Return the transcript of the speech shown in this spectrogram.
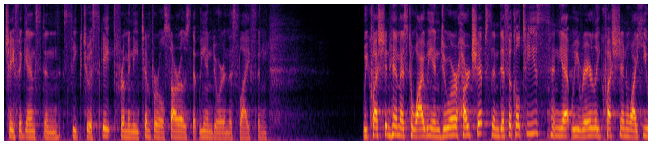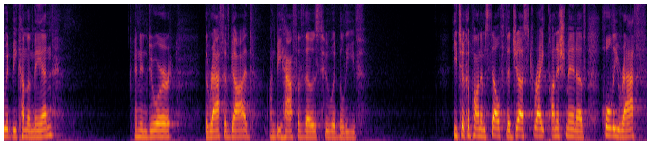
chafe against and seek to escape from any temporal sorrows that we endure in this life. And we question him as to why we endure hardships and difficulties, and yet we rarely question why he would become a man and endure the wrath of God on behalf of those who would believe. He took upon himself the just, right punishment of holy wrath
